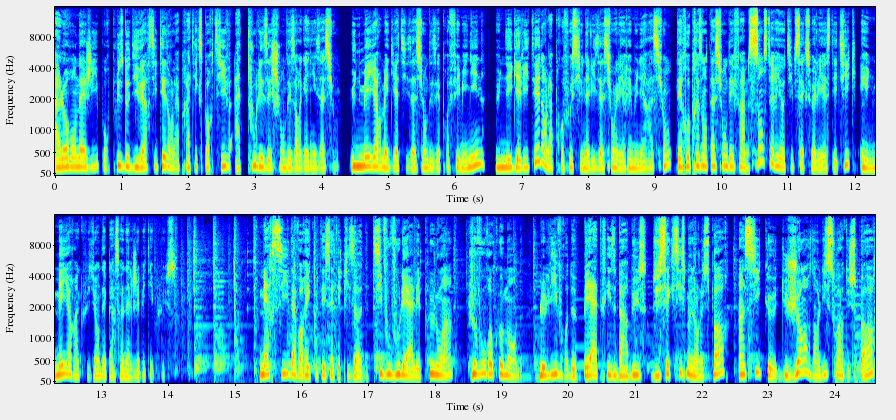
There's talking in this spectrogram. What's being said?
Alors on agit pour plus de diversité dans la pratique sportive à tous les échelons des organisations. Une meilleure médiatisation des épreuves féminines, une égalité dans la professionnalisation et les rémunérations, des représentations des femmes sans stéréotypes sexuels et esthétiques et une meilleure inclusion des personnes LGBT. Merci d'avoir écouté cet épisode. Si vous voulez aller plus loin, je vous recommande le livre de Béatrice Barbus du sexisme dans le sport, ainsi que du genre dans l'histoire du sport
